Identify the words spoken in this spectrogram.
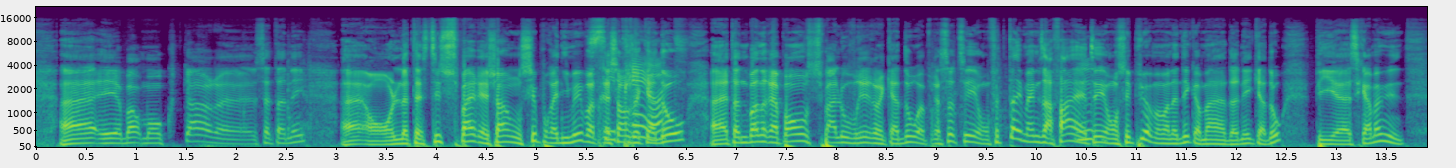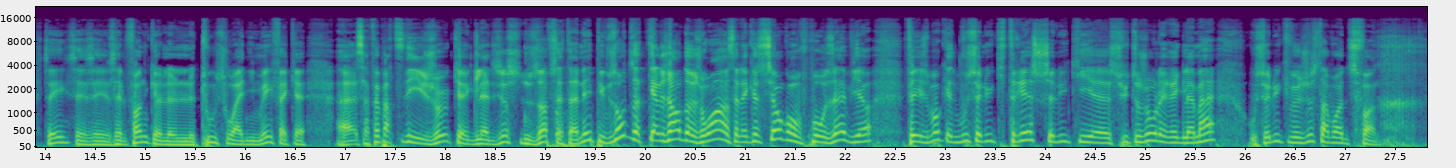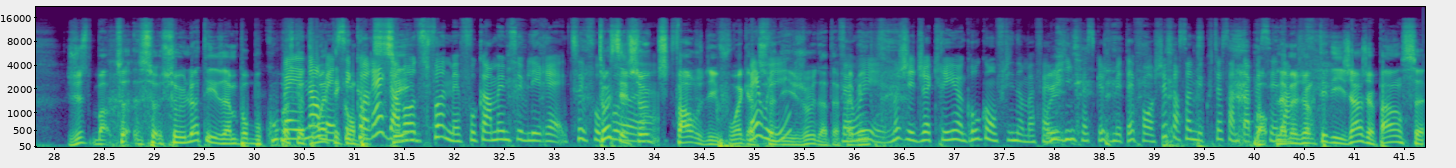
Et bon, mon coup de cœur cette année, on l'a testé. Super échange. Sais, pour animer votre C'est échange de cadeaux, t'as une bonne réponse, tu peux aller ouvrir un cadeau. Après ça, on fait tout le temps les mêmes affaires. Mm. On sait plus à un moment donné comment donner cadeau. Puis c'est quand même, c'est- c'est c'est le fun que le, tout soit animé. Fait que euh, ça fait partie des jeux que Gladius nous offre cette année. Puis vous autres, vous êtes quel genre de joueur? C'est la question qu'on vous posait via Facebook. Êtes-vous celui qui triche, celui qui euh, suit toujours les règlements ou celui qui veut juste avoir du fun? Juste, bon, ceux-là, tu les aimes pas beaucoup parce Ben que non, toi, mais t'es c'est correct d'avoir du fun, mais il faut quand même suivre les règles. Tu sais, faut Toi, c'est sûr que tu te fâches des fois quand Ben tu oui. fais des jeux dans ta Ben famille. oui, moi j'ai déjà créé un gros conflit dans ma famille parce que je m'étais fâchée, personne m'écoutait, ça me tapait Bon, la majorité des gens, je pense. euh,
